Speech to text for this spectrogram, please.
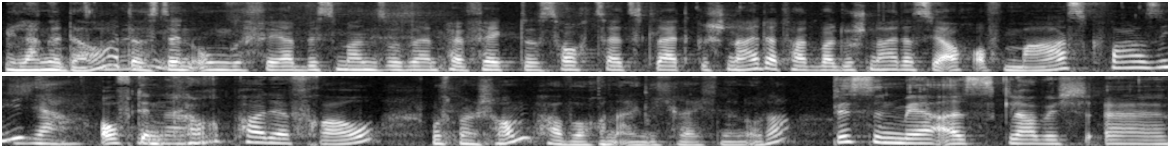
Wie lange dauert das denn ungefähr, bis man so sein perfektes Hochzeitskleid geschneidert hat? Weil du schneiderst ja auch auf Maß quasi, Ja, auf den genau. Körper der Frau. Muss man schon ein paar Wochen eigentlich rechnen, oder? Bisschen mehr als, glaube ich, äh,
